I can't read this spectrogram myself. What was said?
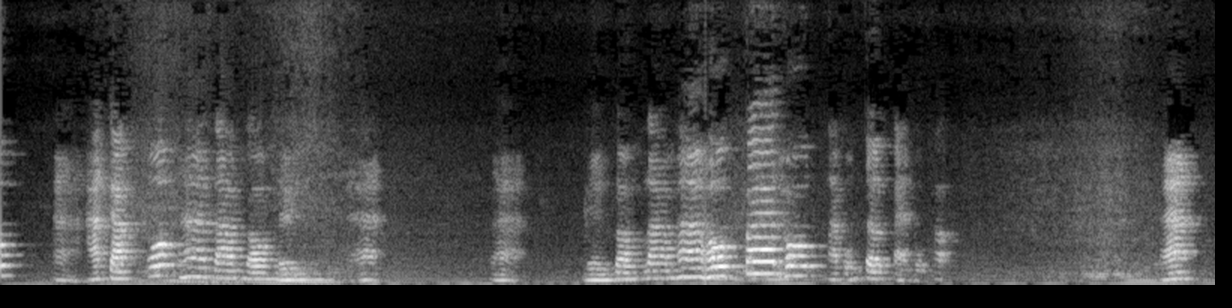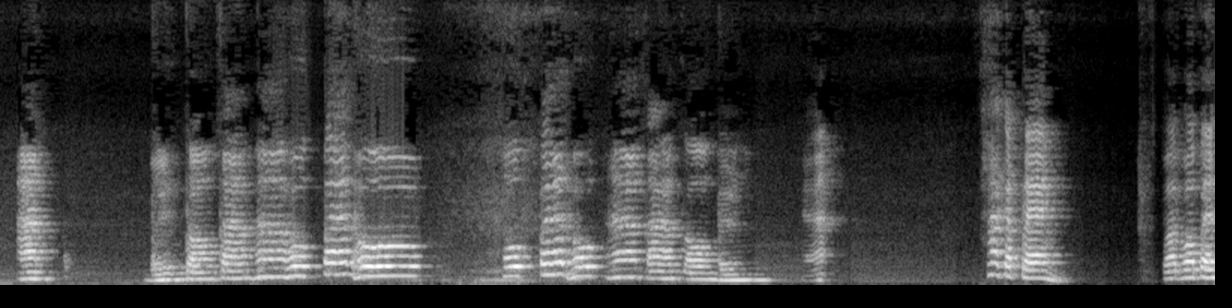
กอ่านกลับหกห้าสามสองหนึ่ง หนึ่งสองสามห้าหกแปดหกอะผมเติมแปดหกเข้าอะอ่านหนึ่งสองสามห้าหกแปดหกหกแปดหกห้าสามสองหนึ่งนะถ้าจะแปลงพอพอเป็น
